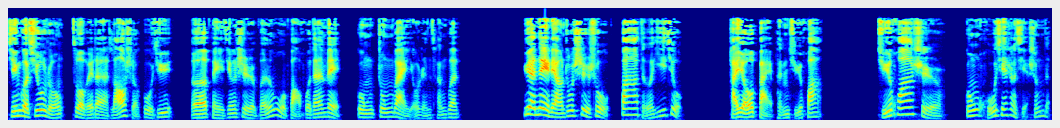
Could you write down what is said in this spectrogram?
经过修容，作为了老舍故居和北京市文物保护单位。供中外游人参观，院内两株柿树八德依旧，还有百盆菊花。菊花是供胡先生写生的。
